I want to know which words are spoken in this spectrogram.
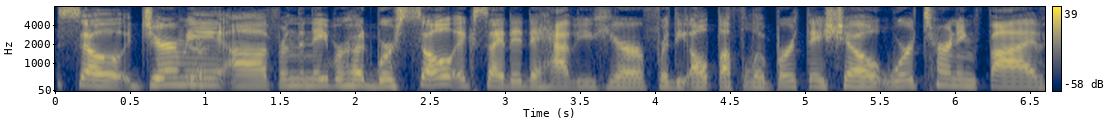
So, Jeremy uh, from the neighborhood, we're so excited to have you here for the Alt Buffalo birthday show. We're turning five,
